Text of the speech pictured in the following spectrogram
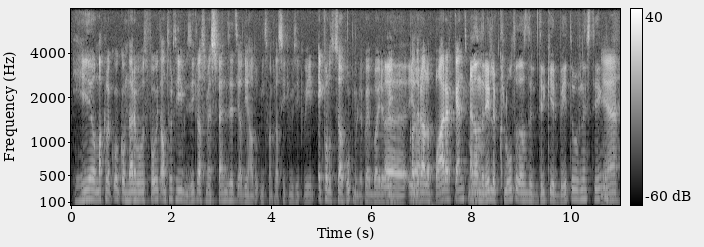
Heel makkelijk ook om daar gewoon fout antwoord te geven. Zeker als je met Sven zit. Ja, die had ook niet van klassieke muziek weten. Ik vond het zelf ook moeilijk, by the way. Eh, ik had ja. er wel een paar herkend. Maar En dan redelijk kloten dat ze er drie keer Beethoven in steken. Ja,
